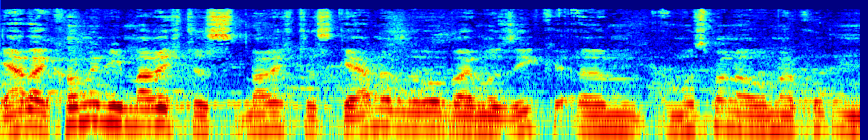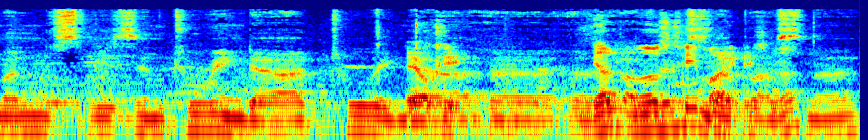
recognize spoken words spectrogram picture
ja bei Comedy mache ich das mache ich das gerne so. Bei Musik ähm, muss man auch immer gucken, wie es in Touring der Touring Ja, okay. der, äh, ein anderes Künstler Thema eigentlich, ne?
